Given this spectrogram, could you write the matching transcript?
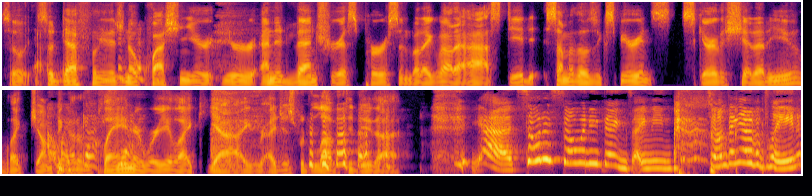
So so definitely there's no question you're you're an adventurous person, but I gotta ask, did some of those experiences scare the shit out of you? Like oh jumping oh out of gosh, a plane, yeah. or were you like, yeah, I, I just would love to do that? yeah, so does so many things. I mean, jumping out of a plane,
